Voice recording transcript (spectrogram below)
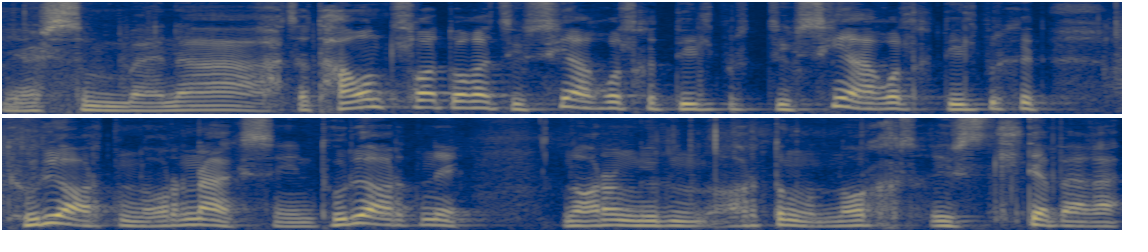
ярьсан байна. За 5 толгойд байгаа зэвсгийн агуулгад дэлбэр зэвсгийн агуулга дэлбэрэхэд төрийн ордон нурна гэсэн. Энэ төрийн ордны норон ер нь ордон нурах эрсдэлтэй байгаа.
